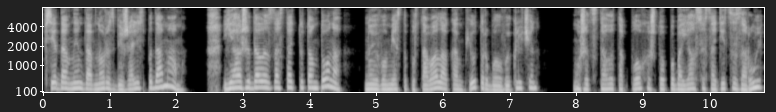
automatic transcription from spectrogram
Все давным-давно разбежались по домам. Я ожидала застать тут Антона, но его место пустовало, а компьютер был выключен. Может, стало так плохо, что побоялся садиться за руль?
